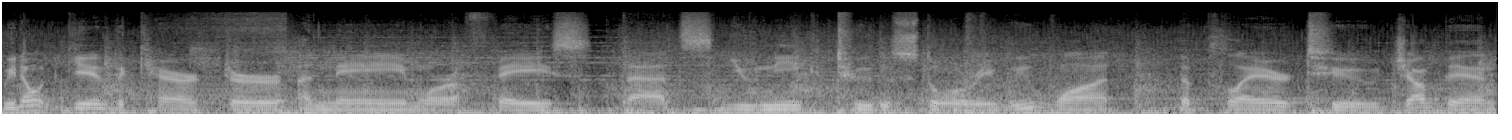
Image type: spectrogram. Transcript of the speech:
We don't give the character a name or a face that's unique to the story. We want the player to jump in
